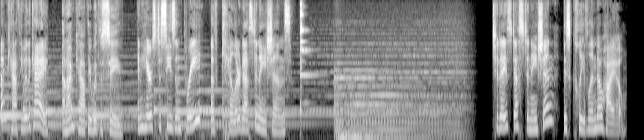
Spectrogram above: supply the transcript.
I'm Kathy with a K. And I'm Kathy with a C. And here's to season three of Killer Destinations. Today's destination is Cleveland, Ohio.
